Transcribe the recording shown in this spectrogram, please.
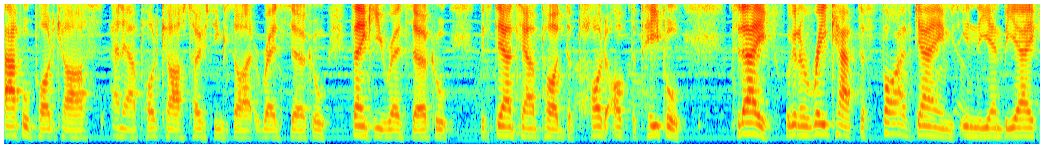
Apple Podcasts, and our podcast hosting site, Red Circle. Thank you, Red Circle. It's Downtown Pod, the pod of the people. Today, we're going to recap the five games in the NBA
